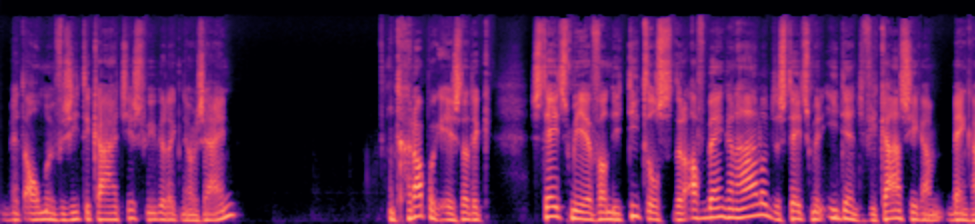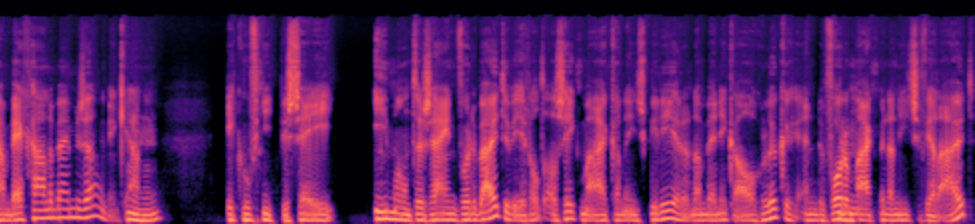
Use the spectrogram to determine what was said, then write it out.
met al mijn visitekaartjes, wie wil ik nou zijn? Het grappige is dat ik steeds meer van die titels eraf ben gaan halen. Dus steeds meer identificatie gaan, ben gaan weghalen bij mezelf. Ik denk, ja, Mhm. ik hoef niet per se iemand te zijn voor de buitenwereld. Als ik maar kan inspireren, dan ben ik al gelukkig. En de vorm Mhm. maakt me dan niet zoveel uit.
